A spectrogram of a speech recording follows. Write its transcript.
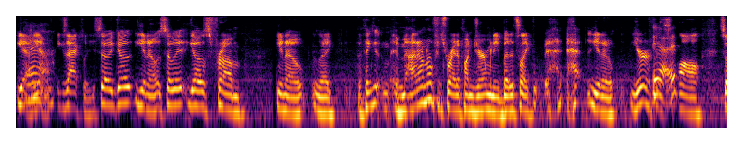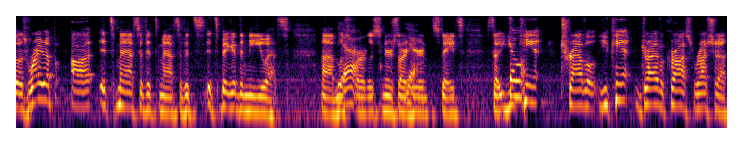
Yeah, yeah, Yeah. exactly. So it goes, you know, so it goes from, you know, like I think it, I don't know if it's right up on Germany, but it's like, you know, Europe Yeah, is it's- small, so it's right up. Uh, it's massive. It's massive. It's it's bigger than the U.S. Uh, most Yeah. of our listeners are Yeah. here in the states, so you So- can't travel. You can't drive across Russia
